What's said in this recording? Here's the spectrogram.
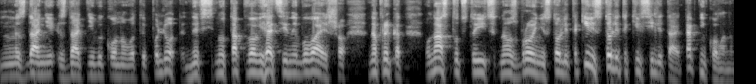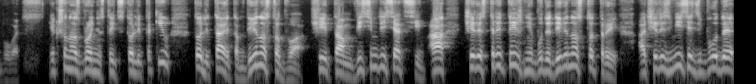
здатні, здатні виконувати польоти. Не всі ну так в авіації не буває. Що, наприклад, у нас тут стоїть на озброєнні 100 літаків, і 100 літаків всі літають. Так ніколи не буває. Якщо на озброєнні стоїть 100 літаків, то літає там 92 чи там 87, а через три тижні буде 93, а через місяць буде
